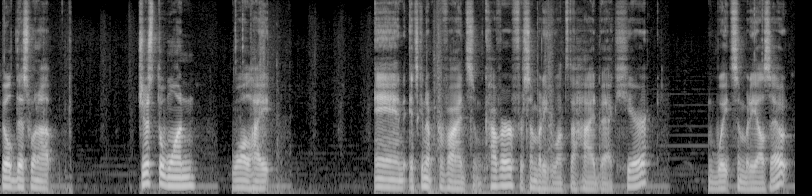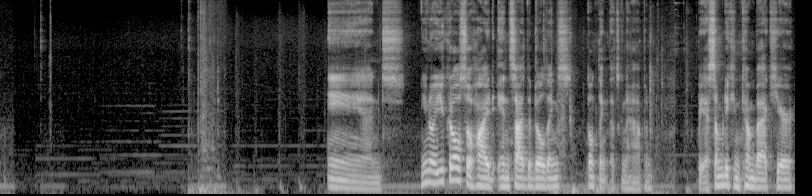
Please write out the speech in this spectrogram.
build this one up just the one wall height and it's going to provide some cover for somebody who wants to hide back here and wait somebody else out. And, you know, you could also hide inside the buildings. Don't think that's going to happen. But yeah, somebody can come back here.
